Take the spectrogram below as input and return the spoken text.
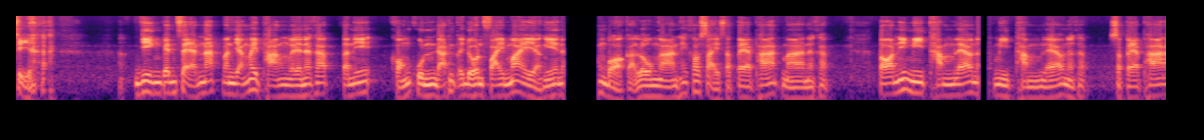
เสีย ยิงเป็นแสนนัดมันยังไม่พังเลยนะครับ ตอนนี้ของคุณดันไปโดนไฟไหม้อย่างนี้นะต้องบอกกับโรงงานให้เขาใส่สแปร์พาร์ทมานะครับ ตอนนี้มีทำแล้วนะมีทำแล้วนะครับสแปร์พาร์ท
